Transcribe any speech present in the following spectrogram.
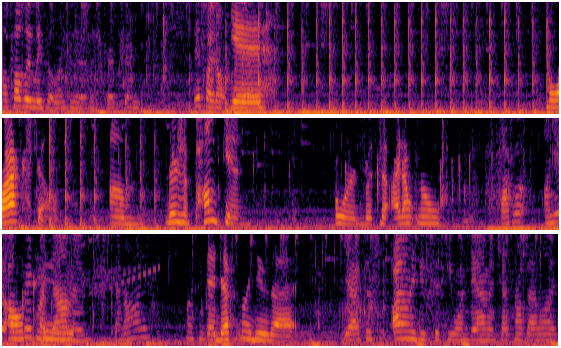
I'll probably leave a link in the description if I don't. forget. Yeah. Blackstone. Um, there's a pumpkin sword, but the, I don't know. Do I, I need to upgrade my damage. Can I? I think. Yeah, I, definitely do that. yeah, because I only do 51 damage. That's not that much.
